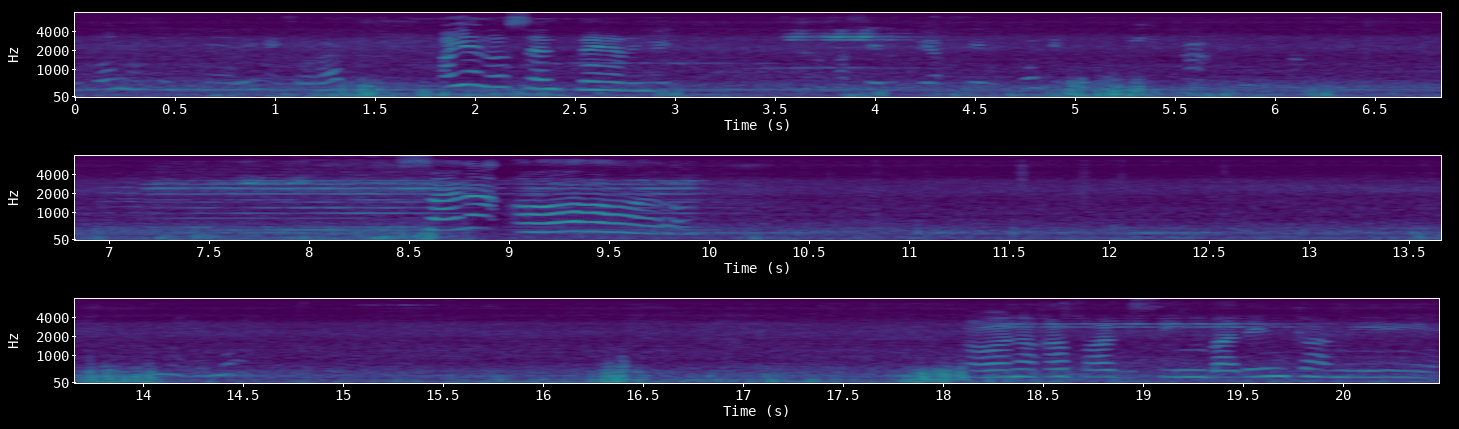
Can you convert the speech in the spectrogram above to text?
Ito, nasa Mary, may surat. Ayan o, St. Mary. Nakasilpi ang cellphone, ito kita. Sana all. Oh, nakapagsimba din kami.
